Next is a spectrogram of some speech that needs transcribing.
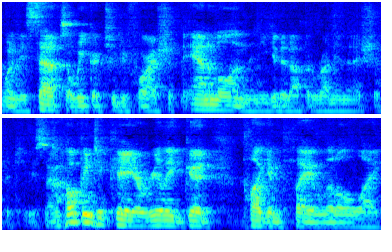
one of these setups a week or two before I ship the animal, and then you get it up and running, and then I ship it to you. So I'm hoping to create a really good plug and play little like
